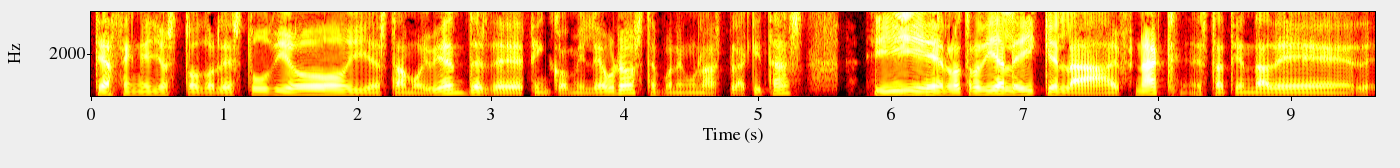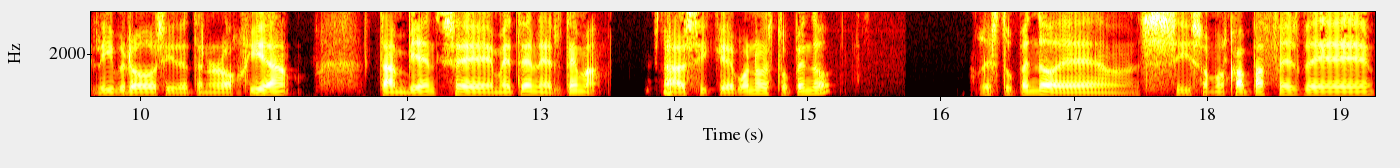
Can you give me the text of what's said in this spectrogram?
Te hacen ellos todo el estudio y está muy bien. Desde 5.000 euros te ponen unas plaquitas y el otro día leí que la FNAC, esta tienda de, libros y de tecnología, también se mete en el tema. Así que bueno, estupendo. Estupendo. Eh, si somos capaces de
